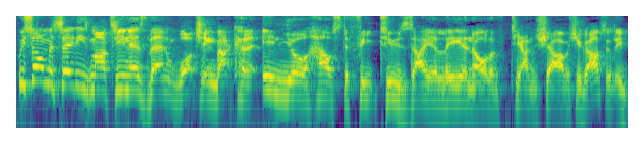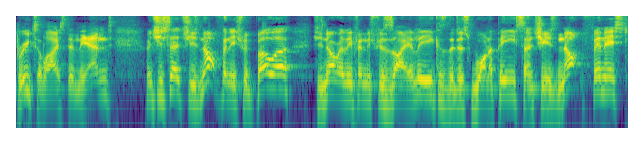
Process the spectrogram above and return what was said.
We saw Mercedes Martinez then watching back her in your house defeat to Xia Li and all of Tian Sha, but she got absolutely brutalized in the end. And she said she's not finished with Boa, she's not really finished with Xia Li because they're just one apiece, and she's not finished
